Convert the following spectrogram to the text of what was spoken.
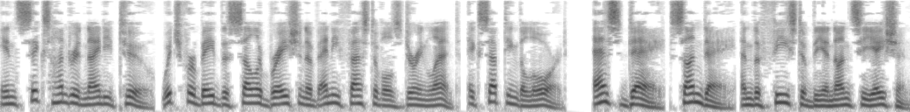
in 692, which forbade the celebration of any festivals during Lent, excepting the Lord. S Day Sunday and the Feast of the Annunciation.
